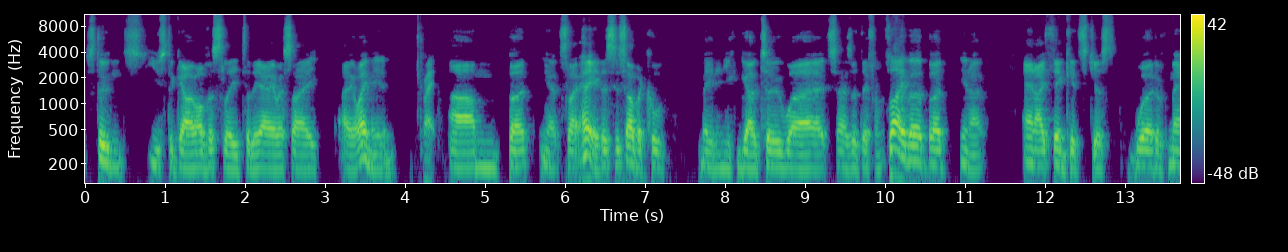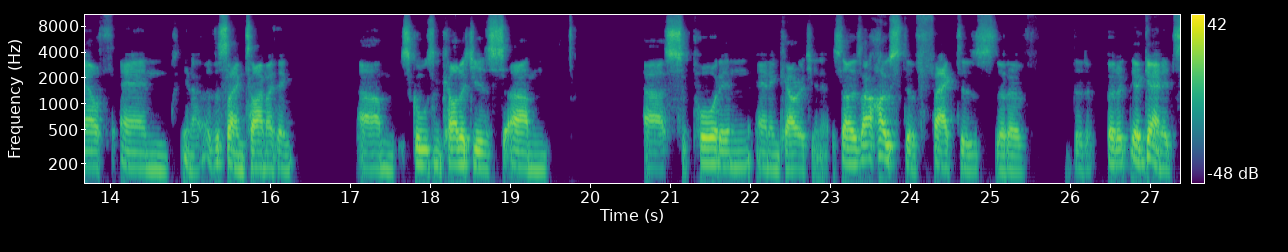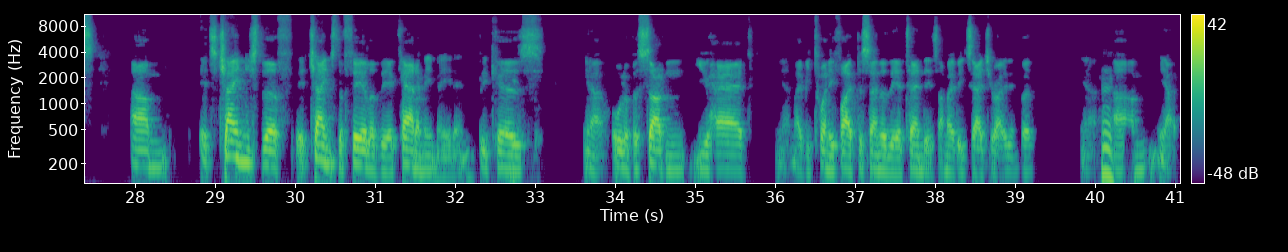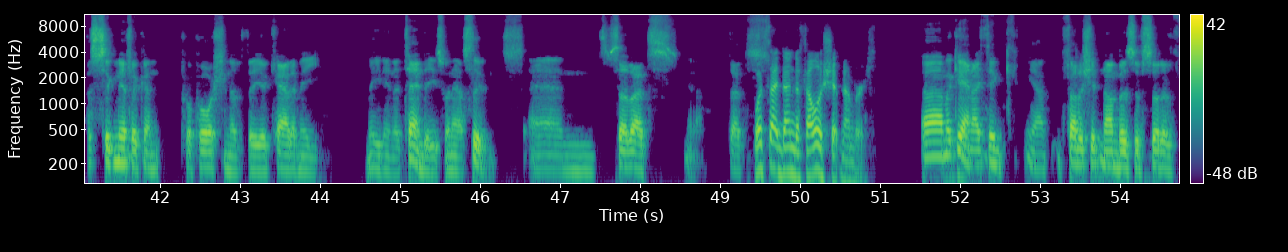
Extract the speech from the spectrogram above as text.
students used to go obviously to the AOSA AOA meeting, Right. Um, but you know, it's like, hey, there's this other cool meeting you can go to where it has a different flavor, but you know, and I think it's just word of mouth, and you know, at the same time, I think um, schools and colleges um, uh, supporting and encouraging it. So there's a host of factors that have that, have, but it, again, it's um, it's changed the it changed the feel of the academy meeting because you know all of a sudden you had you know, maybe 25% of the attendees. I may be exaggerating, but you know, Hmm. um, you know, a significant proportion of the academy meeting attendees were now students, and so that's you know that's What's that done to fellowship numbers? um, again, I think you know fellowship numbers have sort of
